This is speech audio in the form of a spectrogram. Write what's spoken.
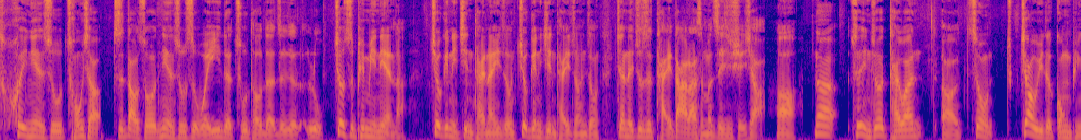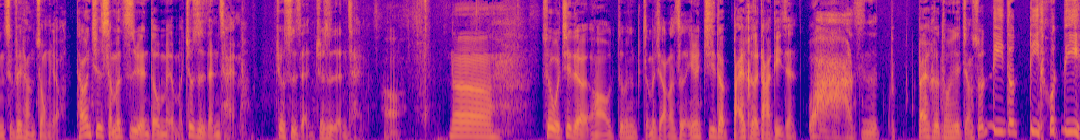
会念书，从小知道说念书是唯一的出头的这个路，就是拼命念了，就给你进台南一中，就给你进台一中一中，将来就是台大啦什么这些学校啊。那所以你说台湾啊，这种教育的公平是非常重要。台湾其实什么资源都没有嘛，就是人才嘛，就是人就是人才啊。那。所以，我记得哦，怎么怎么讲到这个？因为记得白河大地震，哇，真的，白河同学讲说地都地都裂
